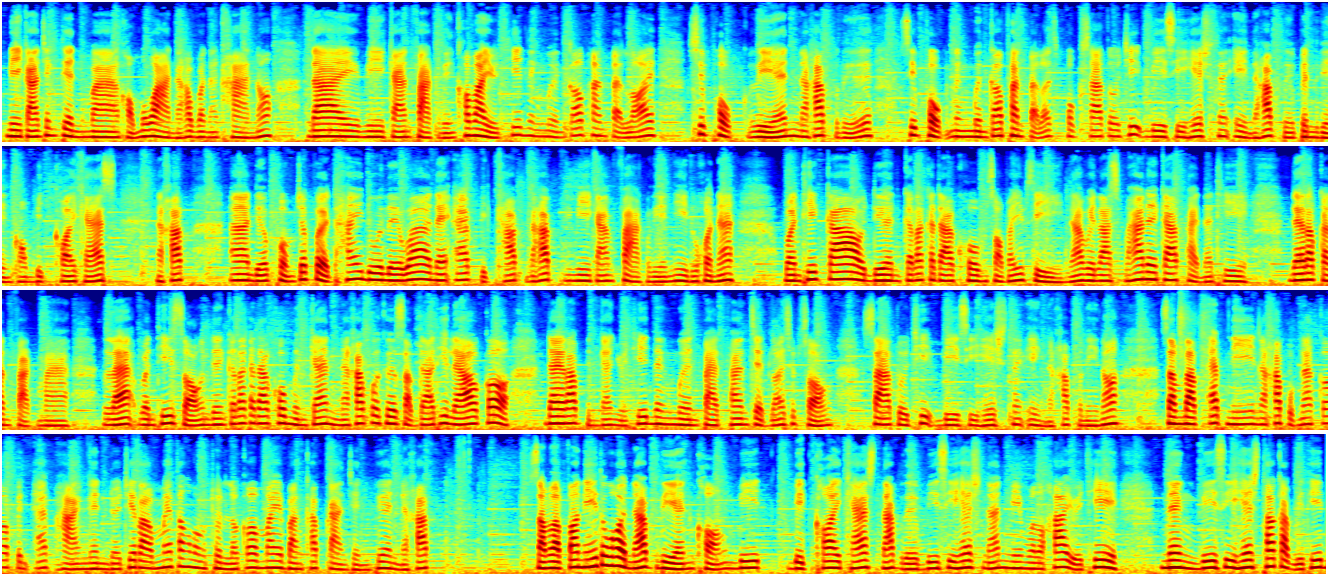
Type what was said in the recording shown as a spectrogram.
มีการแจ้งเตือนมาของเมื่อวานนะครับ วันอังคารเนาะได้มีการฝากเหรียญเข้ามาอยู่ที่ 19,816 เหรียญนะครับ หรือ 16 19,816ซาโตชิ BCH นั่นเองนะครับ หรือเป็นเหรียญของ Bitcoin Cash นะครับเดี๋ยวผมจะเปิดให้ดูเลยว่าในแอปบิตครับนะครับ มีการฝากเหรียญนี่ทุกคนนะ วันที่ 9 เดือนกรกฎาคม 2024 นะเวลา 15นาฬิกา8นาที ได้รับการฝากมา และวันที่ 2 เดือนกรกฎาคมเหมือนกันนะครับ ก็คือสัปดาห์ที่แล้วก็ได้รับเหมือนกันอยู่ที่ 18,712 ซาโตชิ BCH นั่นเองนะครับวันนี้เนาะสำหรับแอปนี้นะครับผมนะก็เป็นแอปหาเงิน โดยที่เราไม่ต้องลงทุนแล้วก็ไม่บังคับการเชิญเพื่อนนะครับสำหรับตอนนี้ทุกคนนะครับเหรียญของ Bit Bitcoin Cash นับหรือ BCH นั้นมีมูลค่าอยู่ที่ 1 BCH เท่ากับอยู่ที่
